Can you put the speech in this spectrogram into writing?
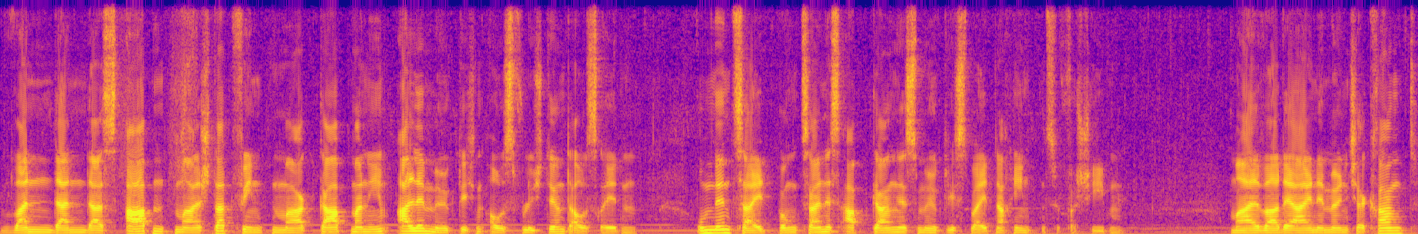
wann dann das Abendmahl stattfinden mag, gab man ihm alle möglichen Ausflüchte und Ausreden, um den Zeitpunkt seines Abganges möglichst weit nach hinten zu verschieben. Mal war der eine Mönch erkrankt,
